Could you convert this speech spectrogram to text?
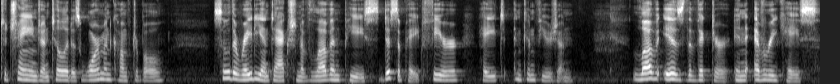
to change until it is warm and comfortable, so the radiant action of love and peace dissipate fear, hate, and confusion. Love is the victor in every case.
